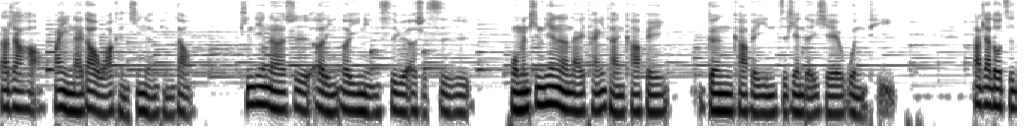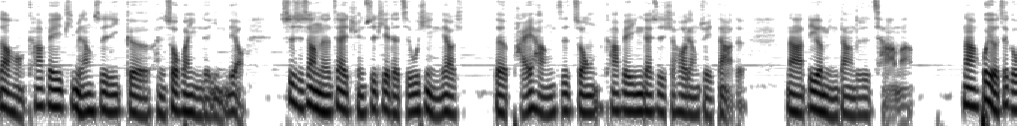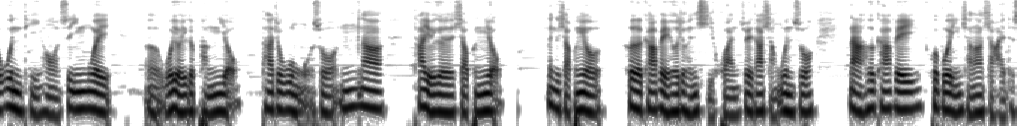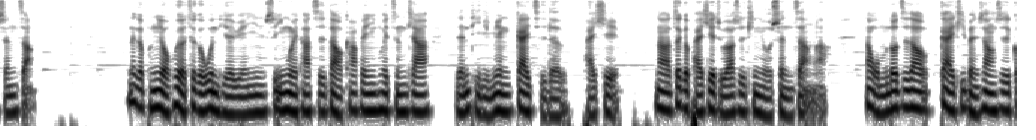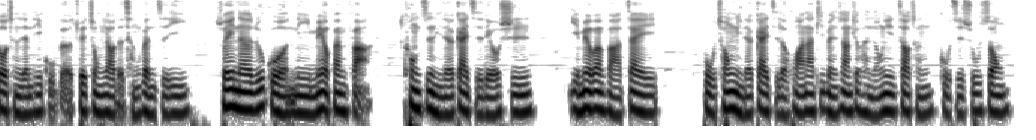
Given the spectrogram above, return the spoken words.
大家好，欢迎来到瓦肯新人频道。今天呢是二零二一年四月二十四日，我们今天呢来谈一谈咖啡跟咖啡因之间的一些问题。大家都知道哈，咖啡基本上是一个很受欢迎的饮料。事实上呢，在全世界的植物性饮料的排行之中，咖啡应该是消耗量最大的。那第二名当然就是茶嘛。那会有这个问题齁，是因为呃，我有一个朋友，他就问我说，嗯，那他有一个小朋友，那个小朋友喝了咖啡以后就很喜欢，所以他想问说，那喝咖啡会不会影响到小孩的生长？那个朋友会有这个问题的原因，是因为他知道咖啡因会增加人体里面钙质的排泄，那这个排泄主要是经由肾脏啊。那我们都知道，钙基本上是构成人体骨骼最重要的成分之一。所以呢，如果你没有办法控制你的钙质流失，也没有办法再补充你的钙质的话，那基本上就很容易造成骨质疏松。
